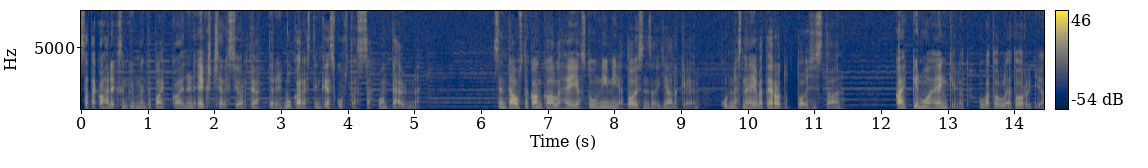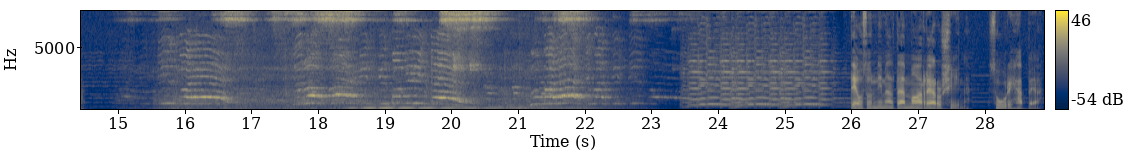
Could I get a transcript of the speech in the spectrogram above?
180-paikkainen Excelsior-teatteri Bukarestin keskustassa on täynnä. Sen taustakankaalle heijastuu nimiä toisensa jälkeen, kunnes ne eivät erotu toisistaan. Kaikki nuo henkilöt ovat olleet orjia. Teos on nimeltään Marea Roshine, suuri häpeä.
